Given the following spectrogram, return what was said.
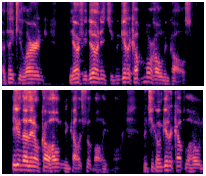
I think you learned, you know, if you're doing it, you can get a couple more holding calls, even though they don't call holding in college football anymore. But you're gonna get a couple of hold,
